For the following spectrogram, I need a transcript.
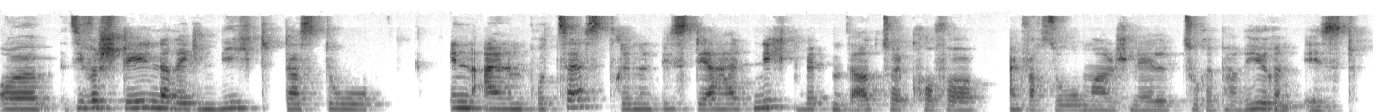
Ähm, sie verstehen in der Regel nicht, dass du in einem Prozess drinnen bist, der halt nicht mit dem Werkzeugkoffer einfach so mal schnell zu reparieren ist.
